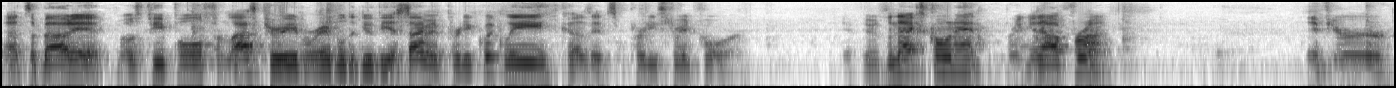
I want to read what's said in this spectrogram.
That's about it. Most people from last period were able to do the assignment pretty quickly because it's pretty straightforward. If there's an exponent, bring it out front. If you're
